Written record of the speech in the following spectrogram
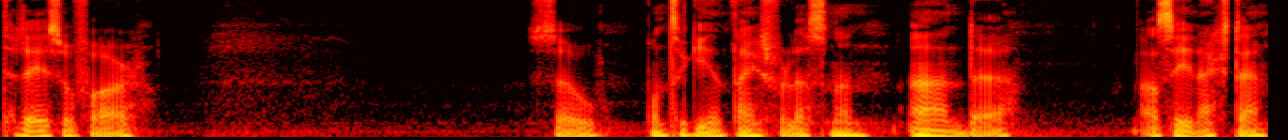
today so far. So once again, thanks for listening, and uh, I'll see you next time.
